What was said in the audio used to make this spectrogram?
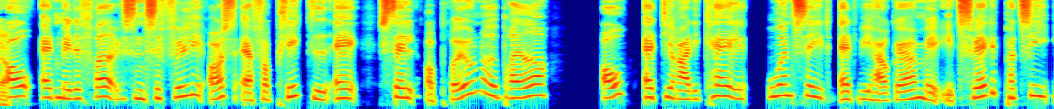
ja, og at Mette Frederiksen selvfølgelig også er forpligtet af selv at prøve noget bredere, og at de radikale, uanset at vi har at gøre med et svækket parti,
